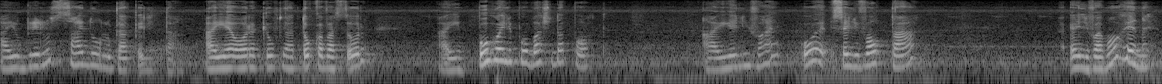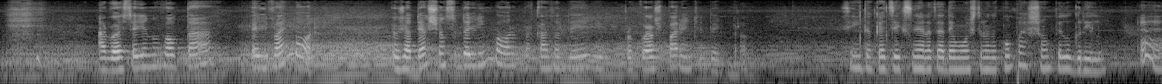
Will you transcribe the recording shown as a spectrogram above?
aí o grilo sai do lugar que ele está. Aí é a hora que eu já tô com a vassoura, aí empurro ele por baixo da porta. Aí ele vai, ou se ele voltar, ele vai morrer, né? Agora, se ele não voltar, ele vai embora. Eu já dei a chance dele ir embora para casa dele, procurar os parentes dele para lá. Sim, então quer dizer que a senhora está demonstrando compaixão pelo grilo. É.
